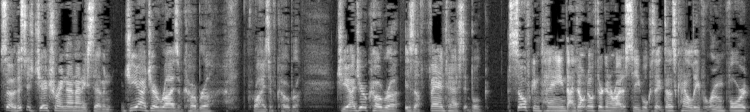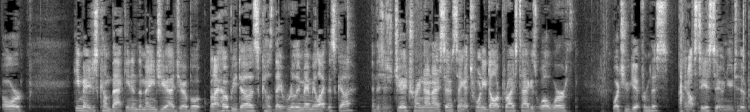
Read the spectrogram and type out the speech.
So, this is JTrain 997, G.I. Joe Rise of Cobra. Rise of Cobra. G.I. Joe Cobra is a fantastic book. Self contained. I don't know if they're going to write a sequel because it does kind of leave room for it, or he may just come back into the main G.I. Joe book. But I hope he does because they really made me like this guy. And this is JTrain 997 saying a $20 price tag is well worth what you get from this. And I'll see you soon, YouTube.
